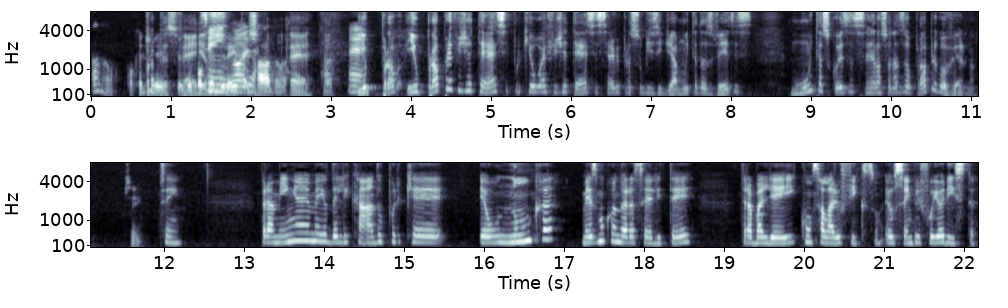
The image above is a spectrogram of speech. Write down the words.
Ah, não. Qualquer Próprias direito. Férias. qualquer Sim, direito é errado, né? é. É. E, o pró- e o próprio FGTS, porque o FGTS serve para subsidiar muitas das vezes muitas coisas relacionadas ao próprio governo. Sim. Sim. Pra mim é meio delicado porque eu nunca Mesmo quando era CLT, trabalhei com salário fixo. Eu sempre fui horista,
